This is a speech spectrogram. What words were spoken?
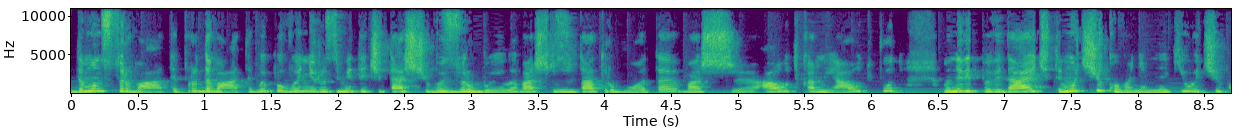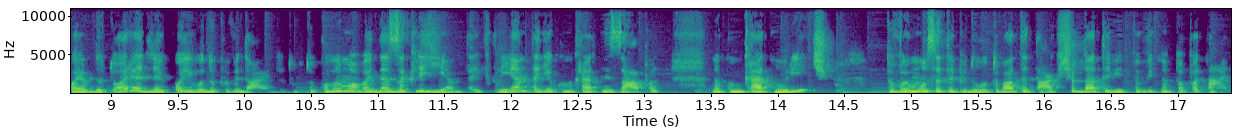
демонструвати, продавати, ви повинні розуміти, чи те, що ви зробили, ваш результат роботи, ваш ауткам і аутпут, вони відповідають тим очікуванням, на які очікує аудиторія, для якої ви доповідаєте. Тобто, коли мова йде за клієнта, і в клієнта є конкретний запит на конкретну річ, то ви мусите підготувати так, щоб дати відповідь на то питання.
